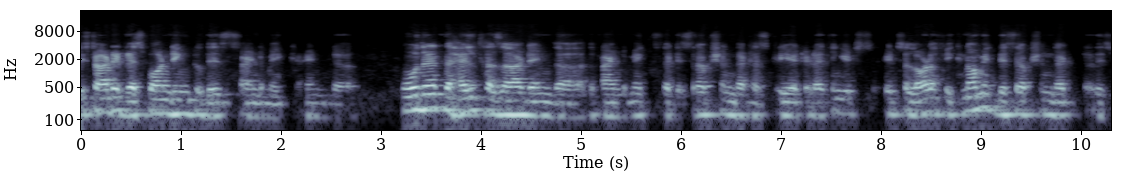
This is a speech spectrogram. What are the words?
we started responding to this pandemic. And uh, more than the health hazard and the, the pandemic, the disruption that has created, I think it's it's a lot of economic disruption that this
